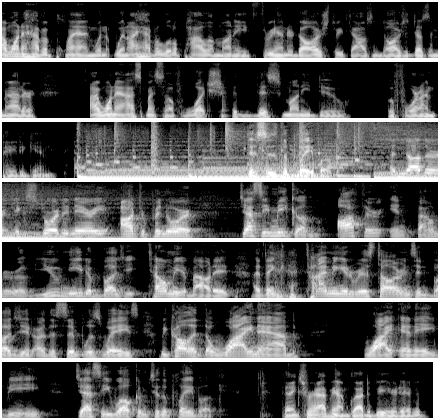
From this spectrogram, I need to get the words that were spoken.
I want to have a plan when when I have a little pile of money, $300, $3,000, it doesn't matter. I want to ask myself, what should this money do before I'm paid again? This is the playbook. Another extraordinary entrepreneur, Jesse Mecham, author and founder of You Need a Budget. Tell me about it. I think timing and risk tolerance and budget are the simplest ways. We call it the YNAB, Y N A B. Jesse, welcome to the playbook. Thanks for having me. I'm glad to be here, David.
